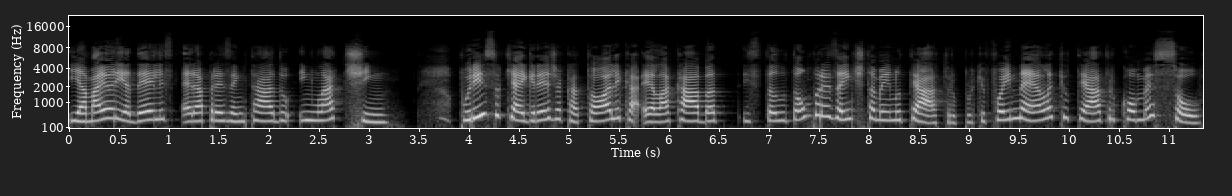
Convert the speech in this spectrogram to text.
e a maioria deles era apresentado em latim. Por isso que a Igreja Católica, ela acaba estando tão presente também no teatro, porque foi nela que o teatro começou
